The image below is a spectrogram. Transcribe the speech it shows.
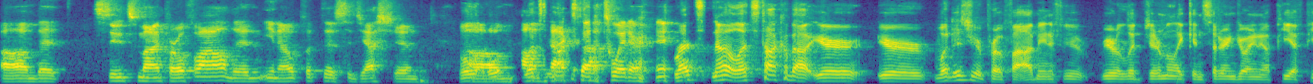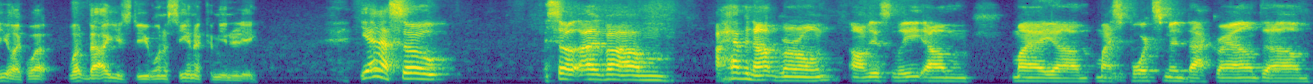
um, that suits my profile, then you know, put the suggestion. Well, um, on Zach's uh, Twitter. let's no, let's talk about your your what is your profile? I mean, if you you're legitimately considering joining a PFP, like what what values do you want to see in a community? Yeah, so so I've um I haven't outgrown obviously um my um my sportsman background um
